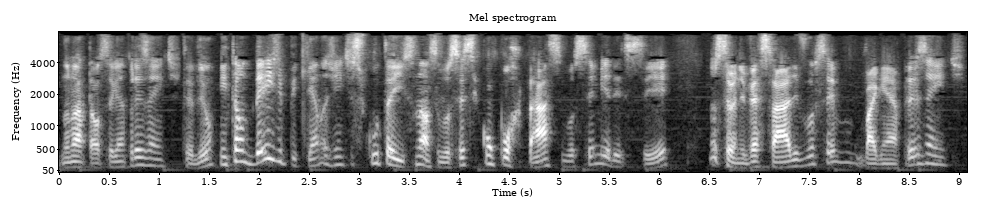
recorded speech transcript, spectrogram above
no Natal você ganha presente, entendeu? Então, desde pequeno a gente escuta isso. Não, se você se comportar, se você merecer, no seu aniversário você vai ganhar presente.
